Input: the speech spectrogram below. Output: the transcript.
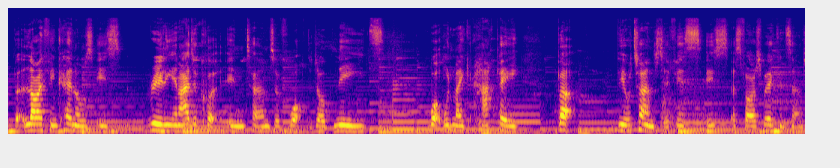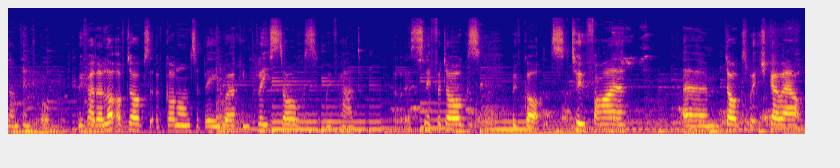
But life in kennels is really inadequate in terms of what the dog needs, what would make it happy. But the alternative is, is, as far as we're concerned, unthinkable. We've had a lot of dogs that have gone on to be working police dogs, we've had uh, sniffer dogs, we've got two fire um, dogs which go out,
